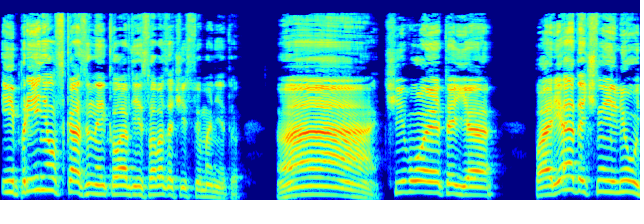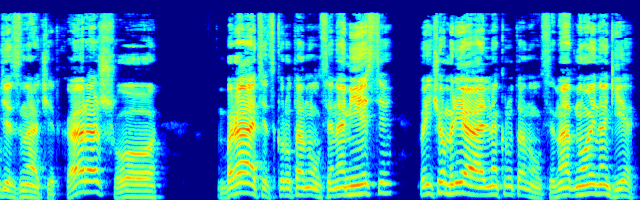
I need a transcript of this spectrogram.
и принял сказанные Клавдией слова за чистую монету. «А, чего это я? Порядочные люди, значит, хорошо». Братец крутанулся на месте, причем реально крутанулся, на одной ноге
